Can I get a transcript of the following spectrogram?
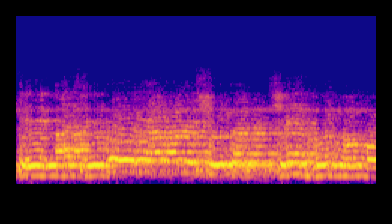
কে আছে আমার সুন্দর সে হলো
